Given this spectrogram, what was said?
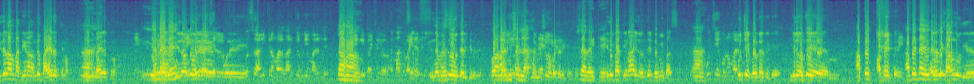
இதெல்லாம் பாத்தீங்கன்னா வந்து வந்து பயரத்தினம் என்ன இது இதுல வந்து ஒரு கொசு அழிக்கிற மருந்து. இந்த மிஷின்ல ஊத்தி அடிக்கிறது ஓ அந்த மிஷின்ல இந்த மிஷின்ல போட்டு அடிக்கிறது சரி ரைட்டு இது பாத்தீங்கன்னா இது வந்து டெமி பாஸ் பூச்சியை கொல்லும் மருந்து. பூச்சியை கொல்றதுக்கு. இது வந்து அப்பேட் அபேட். அப்பேட்டா அது வந்து கலந்து ஊத்திக்கிறது.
